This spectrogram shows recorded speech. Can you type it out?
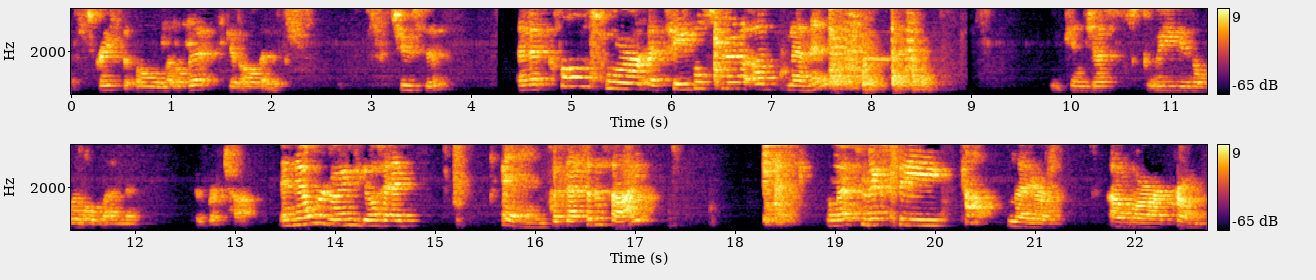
Scrape the bowl a little bit, get all those juices. And it calls for a tablespoon of lemon. You can just squeeze a little lemon over top. And now we're going to go ahead and put that to the side. Let's mix the top layer of our crumb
